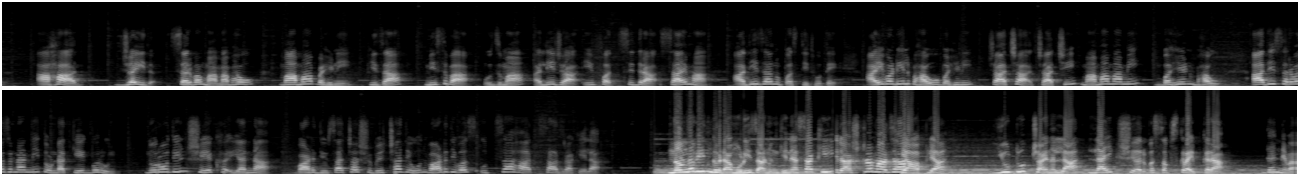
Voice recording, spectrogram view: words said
आहाद जैद सर्व मामा भाऊ मामा बहिणी फिजा मिसबा उजमा अलिजा इफत सिद्रा सायमा आदी जण उपस्थित होते. आई वडील भाऊ बहिणी चाचा चाची मामा मामी बहीण भाऊ आदी सर्वजणांनी तोंडात केक भरून नुरोद्दीन शेख यांना वाढदिवसाच्या शुभेच्छा देऊन वाढदिवस उत्साहात साजरा केला. नवनवीन घडामोडी जाणून घेण्यासाठी राष्ट्र माझा या आपल्या यूट्यूब चॅनलला लाईक शेअर व सबस्क्राईब करा. धन्यवाद.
